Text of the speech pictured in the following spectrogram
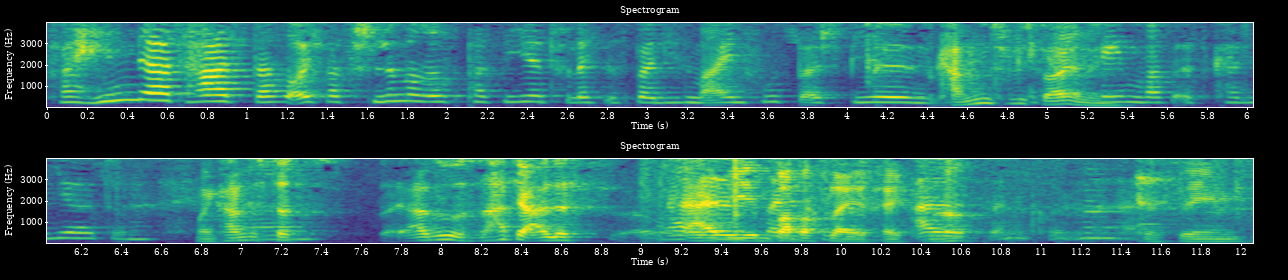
verhindert hat, dass euch was Schlimmeres passiert. Vielleicht ist bei diesem einen Fußballspiel das kann natürlich sein. extrem was eskaliert. Und Man kann sich das, also es hat ja alles Ja, irgendwie Butterfly-Effekt. Ne? Alles seine Gründe. Deswegen.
